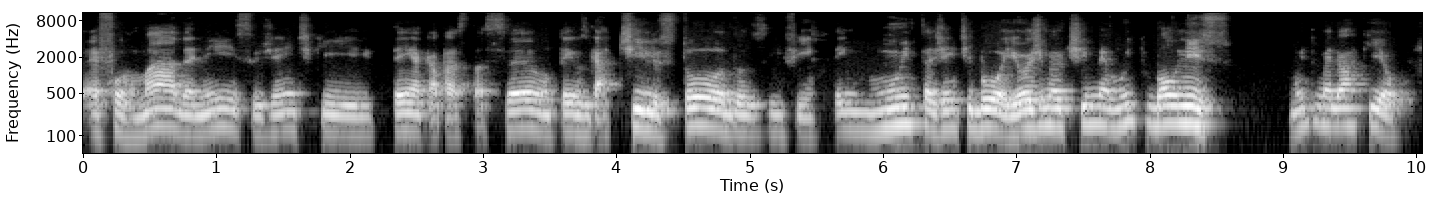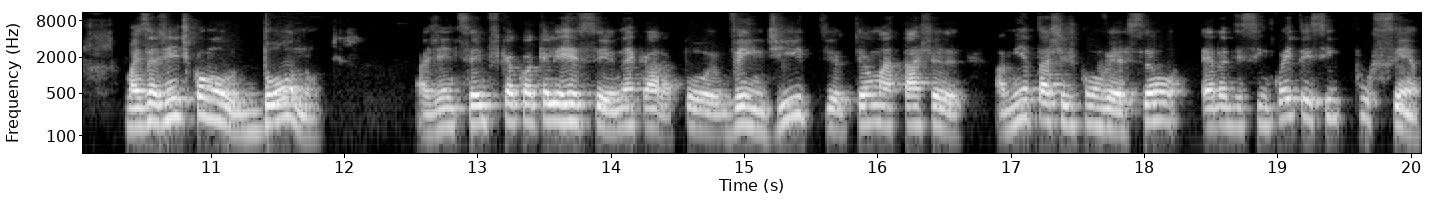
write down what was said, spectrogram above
é formada nisso, gente que tem a capacitação, tem os gatilhos todos, enfim, tem muita gente boa. E hoje meu time é muito bom nisso, muito melhor que eu. Mas a gente, como dono, a gente sempre fica com aquele receio, né, cara? Pô, eu vendi, eu tenho uma taxa a minha taxa de conversão era de 55%.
